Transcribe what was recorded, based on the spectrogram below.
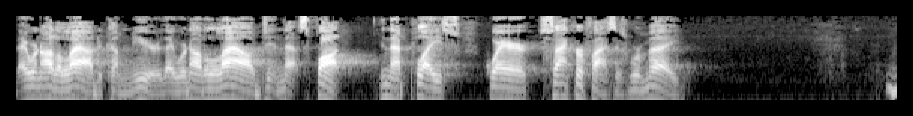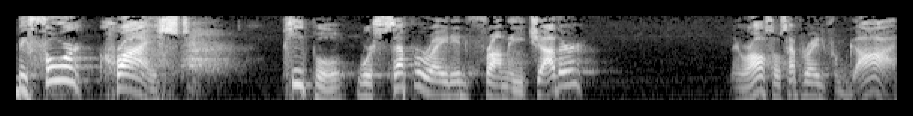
They were not allowed to come near. They were not allowed in that spot, in that place where sacrifices were made. Before Christ, people were separated from each other. They were also separated from God.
